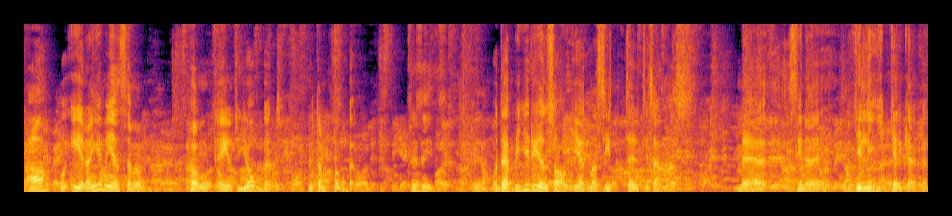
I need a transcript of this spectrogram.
Ja, Och eran gemensamma punkt är ju inte jobbet utan puben. precis. Och där blir det ju en sak i att man sitter tillsammans med sina geliker kanske.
